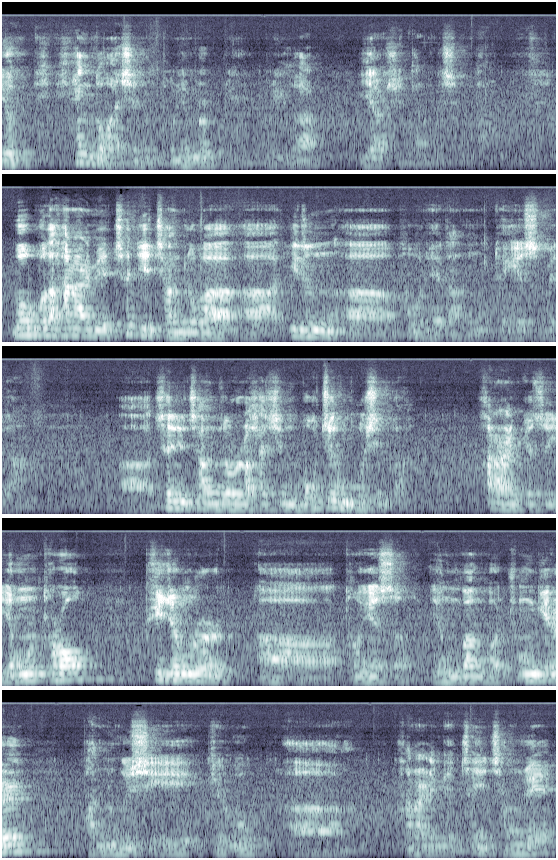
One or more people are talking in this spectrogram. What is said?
역, 행동하시는 분임을 우리, 우리가 이해할 수 있다는 것입니다. 무엇보다 하나님의 천지 창조가 아, 이런 아, 부분에 해당되겠습니다. 아, 천지 창조를 하신 목적은 무엇인가? 하나님께서 영원토록 피조물을 어, 통해서 영광과 존귀를 받는 것이 결국 아, 하나님의 천지 창조의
